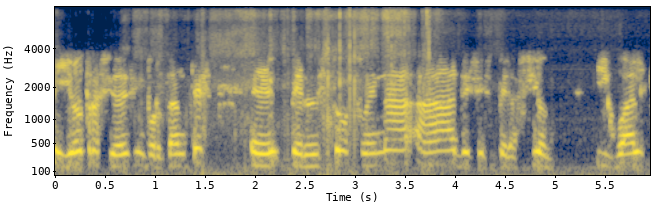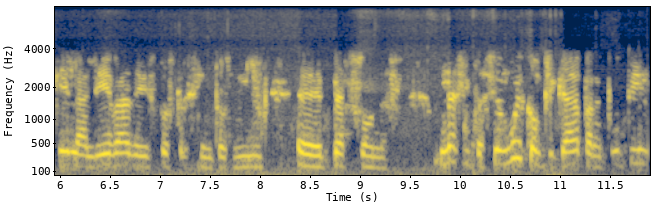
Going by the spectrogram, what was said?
y otras ciudades importantes, eh, pero esto suena a desesperación, igual que la leva de estos 300 mil eh, personas. Una situación muy complicada para Putin,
